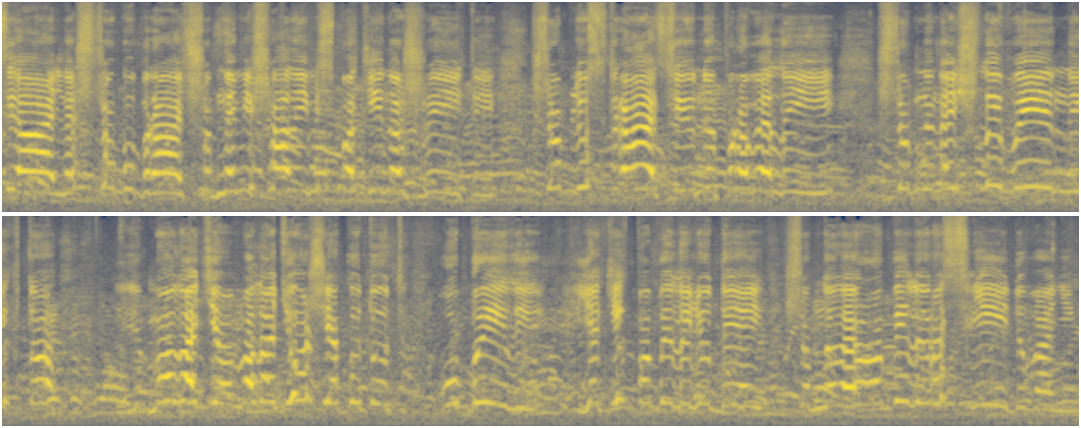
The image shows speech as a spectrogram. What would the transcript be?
спеціально, щоб убрати, щоб не мішали їм спокійно жити, щоб люстрацію не провели, не знайшли винних, хто молодь, яку тут убили, яких побили людей, щоб робили розслідування.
